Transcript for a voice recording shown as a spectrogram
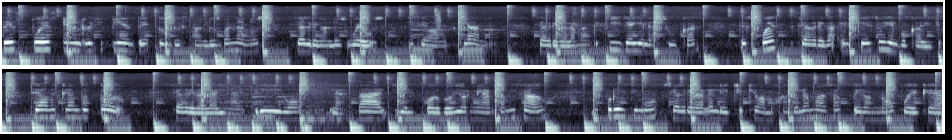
Después en el recipiente donde están los bananos se agregan los huevos y se va mezclando. Se agrega la mantequilla y el azúcar, después se agrega el queso y el bocadillo, se va mezclando todo, se agrega la harina de trigo, la sal y el polvo de hornear tamizado. Y por último se agrega la leche que va mojando la masa pero no puede quedar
